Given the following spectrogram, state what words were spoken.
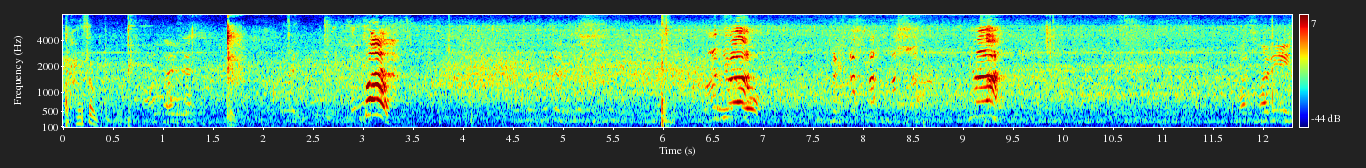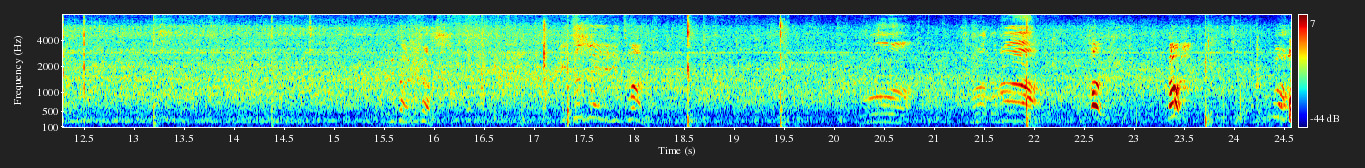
항상 그래. 아니야. 다시 자리 리턴 리턴. 리턴 줘야지 리턴. 오. 돌아 돌아. 오!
